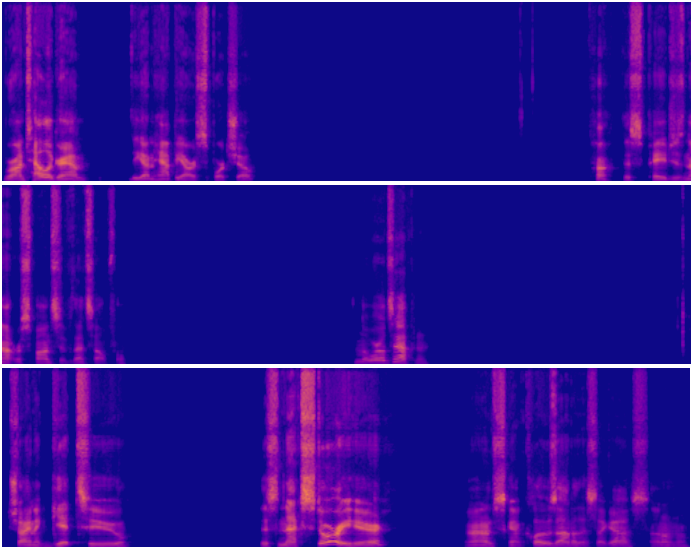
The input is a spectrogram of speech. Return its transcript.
We're on Telegram, the Unhappy Hour Sports Show. Huh, this page is not responsive. That's helpful. What in the world's happening? Trying to get to this next story here. I'm just going to close out of this, I guess. I don't know.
